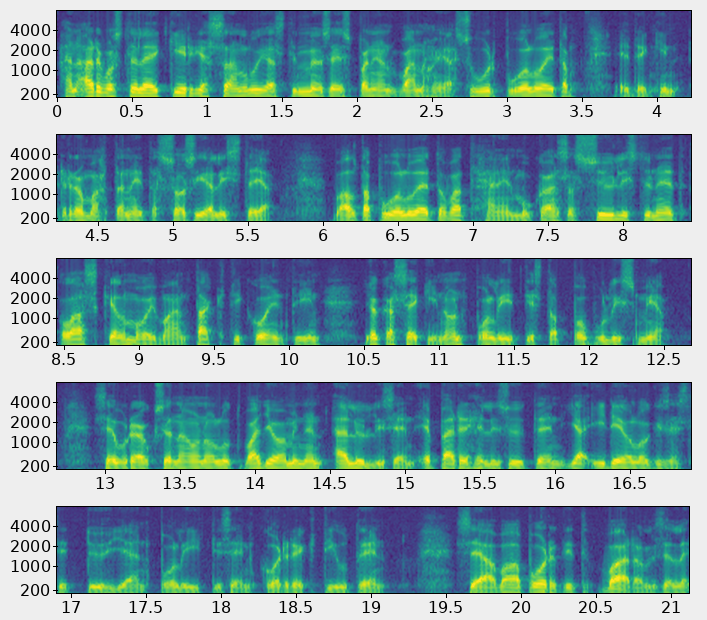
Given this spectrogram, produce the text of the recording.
Hän arvostelee kirjassaan lujasti myös Espanjan vanhoja suurpuolueita, etenkin romahtaneita sosialisteja. Valtapuolueet ovat hänen mukaansa syyllistyneet laskelmoivaan taktikointiin, joka sekin on poliittista populismia. Seurauksena on ollut vajoaminen älylliseen epärehellisyyteen ja ideologisesti tyhjään poliittiseen korrektiuteen. Se avaa portit vaaralliselle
